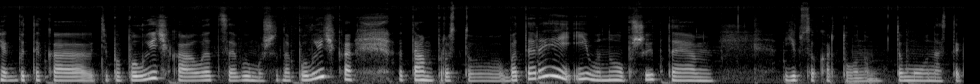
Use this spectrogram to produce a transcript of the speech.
якби така, типу, поличка, але це вимушена поличка. Там просто батареї, і воно обшите гіпсокартоном. Тому у нас так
